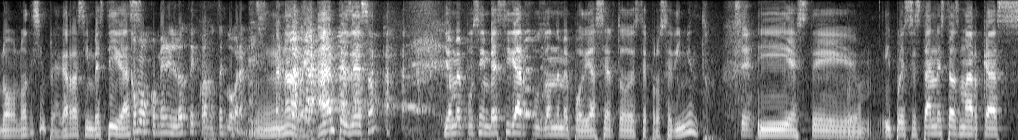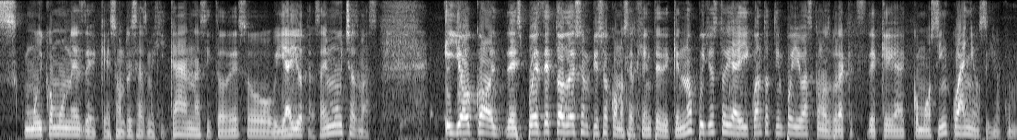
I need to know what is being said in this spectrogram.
lo, lo de siempre, agarras, investigas. ¿Cómo comer elote cuando tengo brackets? No, güey, antes de eso, yo me puse a investigar, pues, dónde me podía hacer todo este procedimiento. Sí. Y este, y pues están estas marcas muy comunes de que sonrisas mexicanas y todo eso, y hay otras, hay muchas más. Y yo co- después de todo eso empiezo a conocer gente de que no, pues yo estoy ahí, ¿cuánto tiempo llevas con los brackets? De que ah, como cinco años, y yo como,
